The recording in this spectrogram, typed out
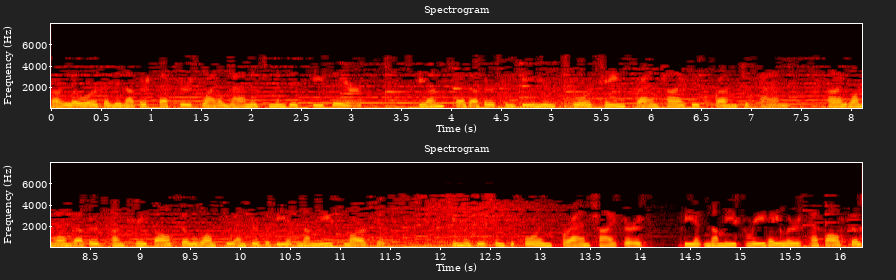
are lower than in other sectors while management is easier. Young said other convenience store chain franchises from Japan, Taiwan and other countries also want to enter the Vietnamese market. In addition to foreign franchisers, Vietnamese retailers have also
